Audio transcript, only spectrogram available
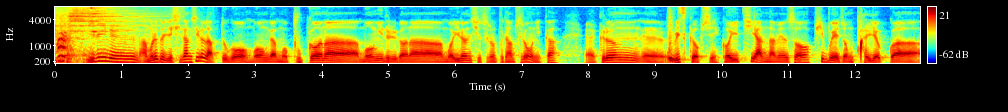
1위는 아무래도 이제 시상식을 앞두고 뭔가 뭐 붓거나 멍이 들거나 뭐 이런 시술은 부담스러우니까 에, 그런 에, 리스크 없이 거의 티 안 나면서 피부에 좀 탄력과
